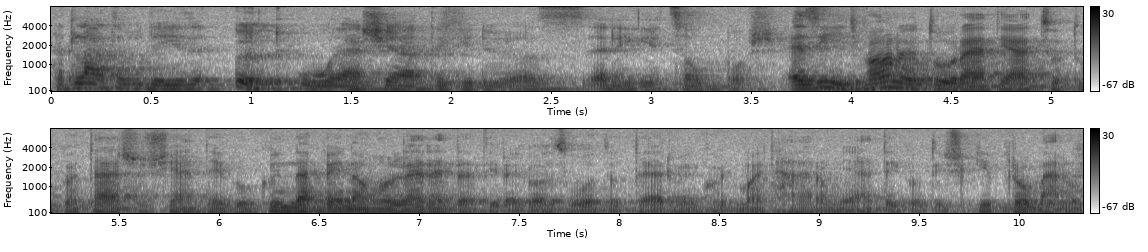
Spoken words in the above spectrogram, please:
Hát látom, hogy 5 órás játékidő az eléggé combos. Ez így van, 5 órát játszottuk a társas játékok ünnepén, ahol eredetileg az volt a tervünk, hogy majd három játékot is kipróbálunk.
